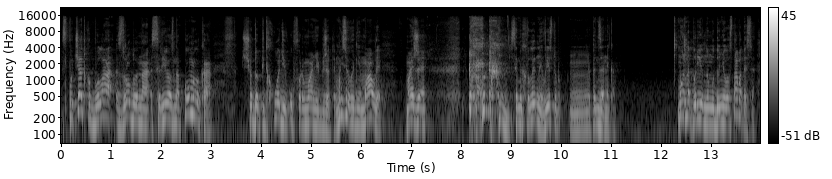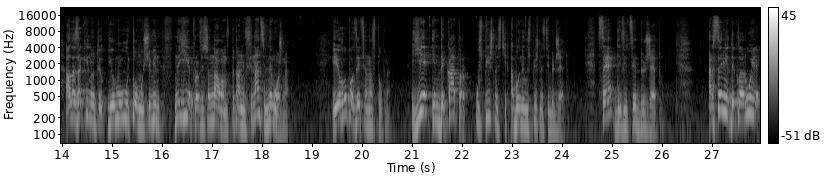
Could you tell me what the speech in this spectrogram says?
спочатку була зроблена серйозна помилка щодо підходів у формуванні бюджету. Ми сьогодні мали майже семихвилинний виступ м, Пензеника. Можна по-рівному до нього ставитися, але закинути йому у тому, що він не є професіоналом в питанні фінансів, не можна. І його позиція наступна: є індикатор успішності або неуспішності бюджету. Це дефіцит бюджету. Арсеній декларує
